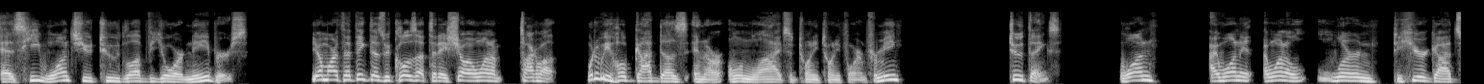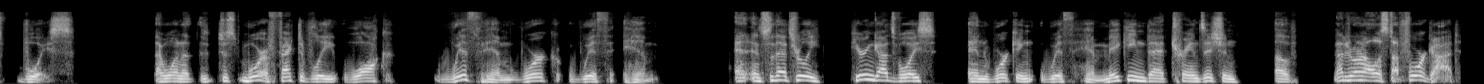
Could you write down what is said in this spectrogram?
as He wants you to love your neighbors. You know, Martha, I think as we close out today's show, I want to talk about what do we hope God does in our own lives in 2024? And for me, two things. One, I want to I want to learn to hear God's voice. I want to just more effectively walk with him, work with him. And, and so that's really hearing God's voice and working with him, making that transition of not doing all this stuff for God,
